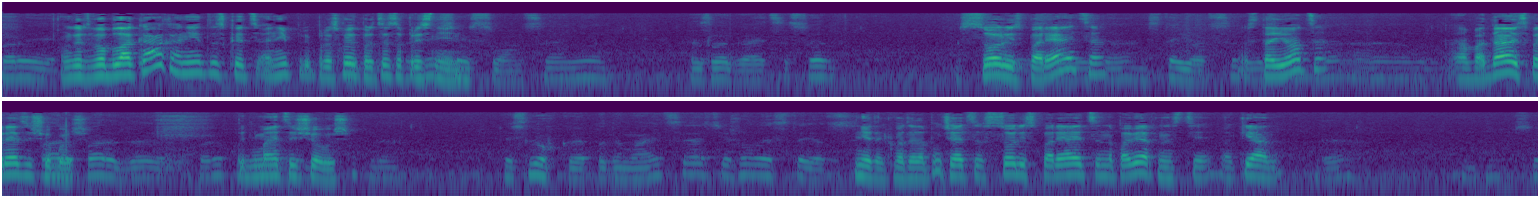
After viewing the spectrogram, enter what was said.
Он говорит, в облаках они, так сказать, они происходит процесс опреснения. солнце, они разлагается, соль. Соль испаряется, Да, остается. Остается? да, а вода испаряется еще пары- больше. пары, да, пары Поднимается еще выше. Да. То есть легкая поднимается, а тяжелая остается. Нет, так вот это получается, соль испаряется на поверхности океана. Да. Все,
